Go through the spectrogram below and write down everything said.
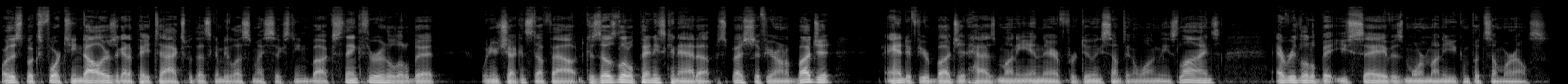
Or this book's $14. I got to pay tax, but that's going to be less than my 16 bucks. Think through it a little bit when you're checking stuff out because those little pennies can add up, especially if you're on a budget and if your budget has money in there for doing something along these lines. Every little bit you save is more money you can put somewhere else.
